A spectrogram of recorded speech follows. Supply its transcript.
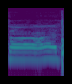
साथ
